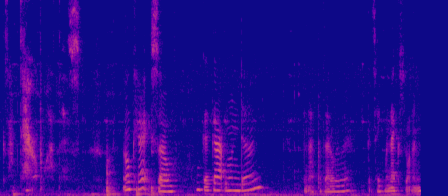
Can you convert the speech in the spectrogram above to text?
Because I'm terrible at this. Okay, so I think I got one done. Gonna put that over there. Gonna take my next one.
